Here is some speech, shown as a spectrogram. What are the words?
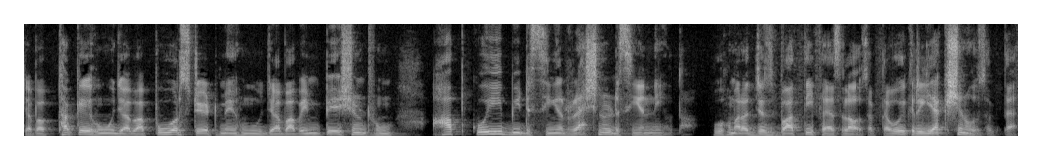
जब आप थके हों, जब आप पुअर स्टेट में हूँ, जब आप इम्पेशेंट हूँ, आप कोई भी डिसीज़न रैशनल डिसीज़न नहीं होता। वो हमारा जज्बाती फैसला हो सकता है, वो एक रिएक्शन हो सकता है।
